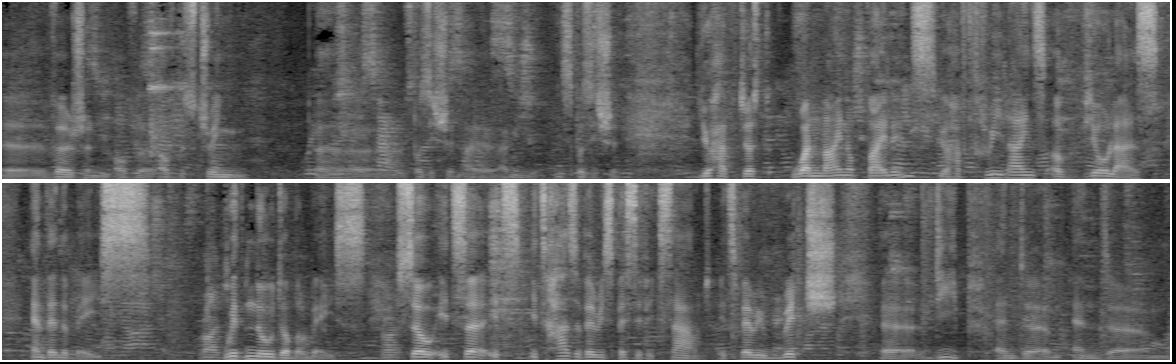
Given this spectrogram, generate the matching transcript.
uh, version of uh, of the string uh, position. I, I mean this position. You have just one line of violins. You have three lines of violas, and then a bass Right. with no double bass. So it's uh, it's it has a very specific sound. It's very rich, uh, deep, and um, and um,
